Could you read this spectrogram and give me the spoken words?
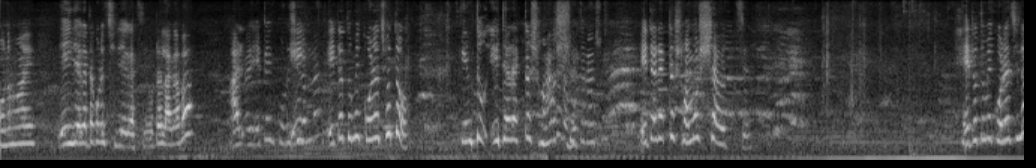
মনে হয় এই জায়গাটা করে ছিঁড়ে গেছে ওটা লাগাবা। আর আর এটাই করেছিলাম না? এটা তুমি করেছ তো? কিন্তু এটার একটা সমস্যা। এটার একটা সমস্যা হচ্ছে। এটা তুমি করেছিলে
